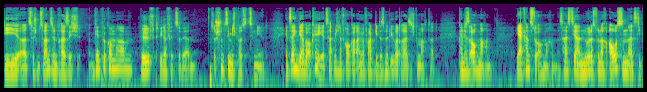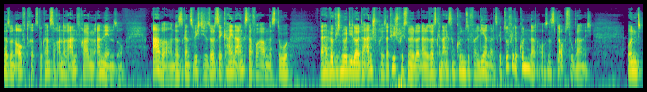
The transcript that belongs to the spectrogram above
die äh, zwischen 20 und 30 ein Kind bekommen haben, hilft, wieder fit zu werden. Das ist schon ziemlich positioniert. Jetzt denken die aber, okay, jetzt hat mich eine Frau gerade angefragt, die das mit über 30 gemacht hat. Kann ich das auch machen? Ja, kannst du auch machen. Das heißt ja nur, dass du nach außen als die Person auftrittst. Du kannst auch andere Anfragen annehmen so. Aber, und das ist ganz wichtig, du sollst ja keine Angst davor haben, dass du dann halt wirklich nur die Leute ansprichst. Natürlich sprichst du nur die Leute an, du sollst keine Angst haben, Kunden zu verlieren, weil es gibt so viele Kunden da draußen, das glaubst du gar nicht. Und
